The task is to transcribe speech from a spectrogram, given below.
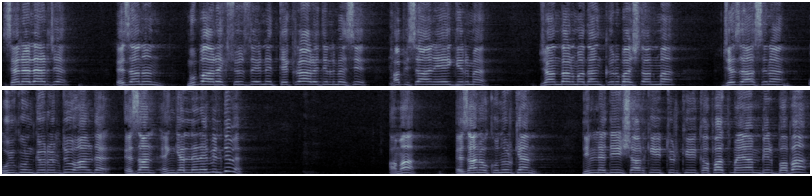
Senelerce ezanın mübarek sözlerinin tekrar edilmesi, hapishaneye girme, jandarmadan kırbaçlanma cezasına uygun görüldüğü halde ezan engellenebildi mi? Ama ezan okunurken dinlediği şarkıyı, türküyü kapatmayan bir baba,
